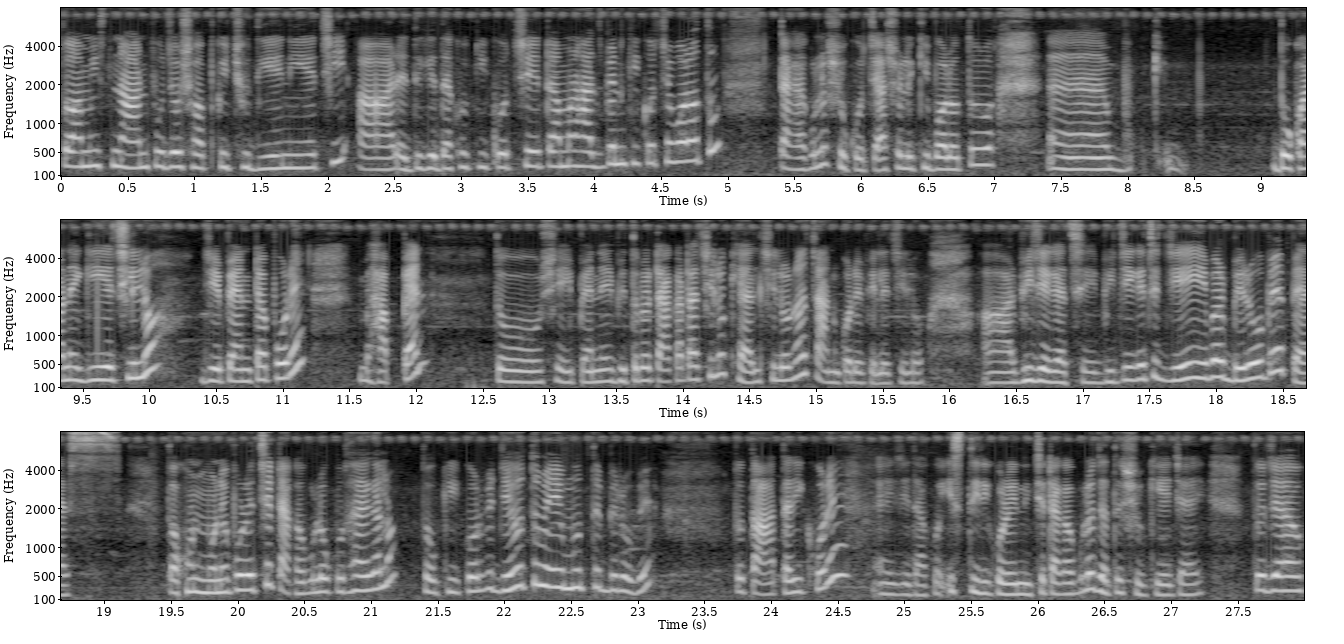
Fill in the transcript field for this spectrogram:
তো আমি স্নান পুজো সব কিছু দিয়ে নিয়েছি। আর এদিকে দেখো কি করছে, এটা আমার হাজব্যান্ড কি করছে বলো তো? টাকাগুলো শুকোচ্ছে আসলে কি বলো তো? দোকানে গিয়েছিল যে প্যান্টটা পরে, হাফ প্যান্ট, তো সেই প্যানের ভিতরে টাকাটা ছিল, খেয়াল ছিল না, চান করে ফেলেছিল। আর ভিজে গেছে ভিজে গেছে যে এবার বেরোবে, ব্যাস। তখন মনে পড়েছে টাকাগুলো কোথায় গেল, তো কি করবে? যেহেতু এই মুহূর্তে বেরোবে, তো তাড়াতাড়ি করে, এই যে দেখো, ইস্ত্রি করে নিচ্ছে টাকাগুলো যাতে শুকিয়ে যায়। তো যাই হোক,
